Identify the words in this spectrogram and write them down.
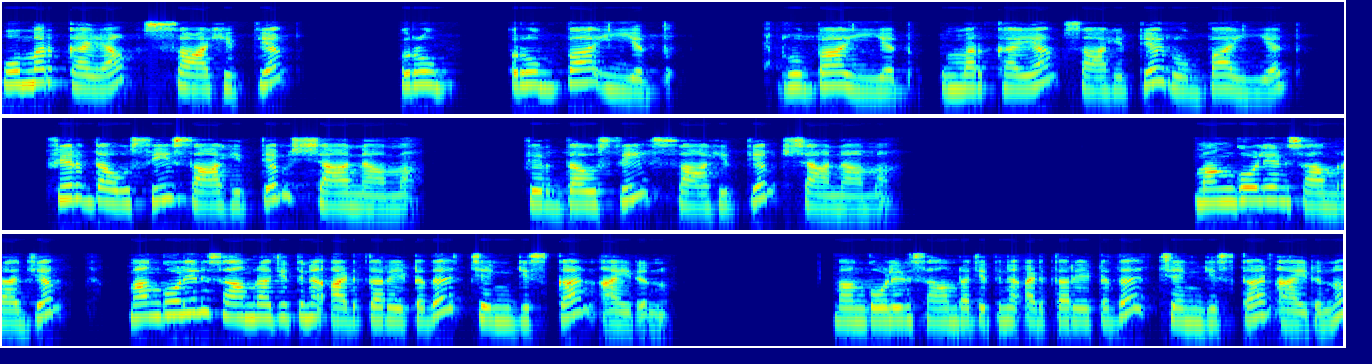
ഉമർ ഖയാം സാഹിത്യം റുബായിയത്ത് റുബായിയത്ത് ഉമർ ഖയാം സാഹിത്യ റുബായിയത്ത് ഫിർദൌസി സാഹിത്യം ഷാനാമ ഫിർദൌസി സാഹിത്യം ഷാനാമ. മംഗോളിയൻ സാമ്രാജ്യം മംഗോളിയൻ സാമ്രാജ്യത്തിന് അടിത്തറയിട്ടത് ചെങ്കിസ് ഖാൻ ആയിരുന്നു. മംഗോളിയൻ സാമ്രാജ്യത്തിന് അടിത്തറയിട്ടത് ചെങ്കിസ് ഖാൻ ആയിരുന്നു.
